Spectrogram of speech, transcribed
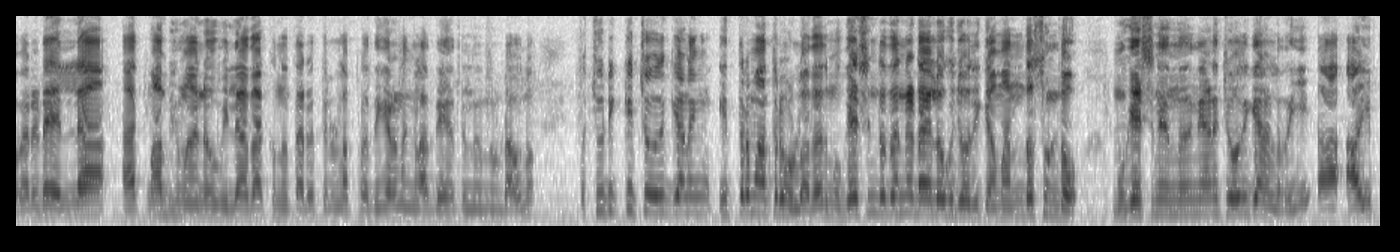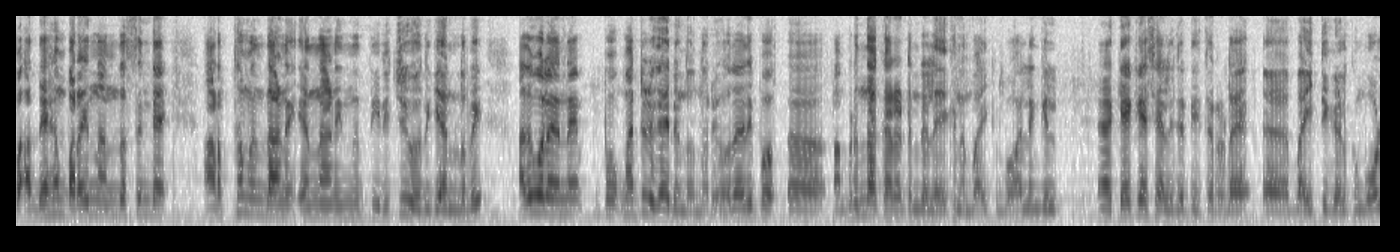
അവരുടെ എല്ലാ ആത്മാഭിമാനവും ഇല്ലാതാക്കുന്ന തരത്തിലുള്ള പ്രതികരണങ്ങൾ അദ്ദേഹത്തിൽ നിന്നുണ്ടാകുന്നു ഇപ്പൊ ചുരുക്കി ചോദിക്കുകയാണെങ്കിൽ ഇത്ര മാത്രമേ ഉള്ളൂ. അതായത് മുകേഷിന്റെ തന്നെ ഡയലോഗ് ചോദിക്കാം. അന്തസ്സുണ്ടോ? മുകേഷിന് എന്ന് തന്നെയാണ് ചോദിക്കാനുള്ളത്. ഈ അദ്ദേഹം പറയുന്ന അന്തസ്സിന്റെ അർത്ഥം എന്താണ് എന്നാണ് ഇന്ന് തിരിച്ചു ചോദിക്കാനുള്ളത്. അതുപോലെ തന്നെ ഇപ്പോൾ മറ്റൊരു കാര്യം എന്താണെന്ന് അറിയോ അതായത് ഇപ്പോൾ ബൃന്ദ കരട്ടിന്റെ ലേഖനം വായിക്കുമ്പോൾ അല്ലെങ്കിൽ കെ കെ ശൈലജ ടീച്ചറുടെ ബൈറ്റ് കേൾക്കുമ്പോൾ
